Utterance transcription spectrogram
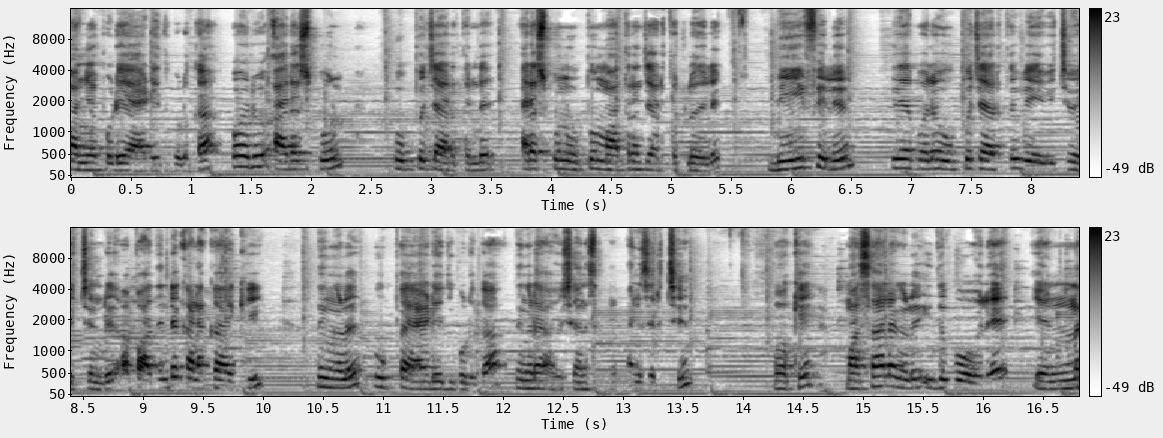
മഞ്ഞൾപ്പൊടി ആഡ് ചെയ്ത് കൊടുക്കുക. ഒരു അര സ്പൂൺ ഉപ്പ് ചേർത്തിട്ടുണ്ട്. അര സ്പൂൺ ഉപ്പ് മാത്രം ചേർത്തിട്ടുള്ളതിൽ ബീഫിൽ ഇതേപോലെ ഉപ്പ് ചേർത്ത് വേവിച്ച് വെച്ചിട്ടുണ്ട്. അപ്പോൾ അതിന്റെ കണക്കാക്കി നിങ്ങൾ ഉപ്പ് ആഡ് ചെയ്ത് കൊടുക്കുക. നിങ്ങളുടെ ആവശ്യാനുസ- അനുസരിച്ച്. ഓക്കെ മസാലകൾ ഇതുപോലെ എണ്ണ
